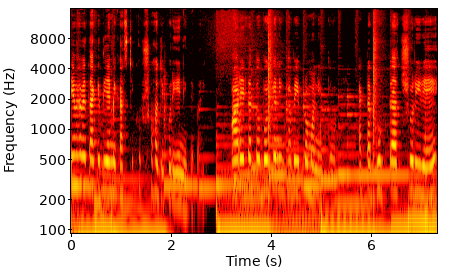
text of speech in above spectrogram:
এভাবে তাকে দিয়ে আমি কাজটি খুব সহজে করিয়ে নিতে পারি। আর এটা তো বৈজ্ঞানিকভাবেই প্রমাণিত। একটা গুড শরীরে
